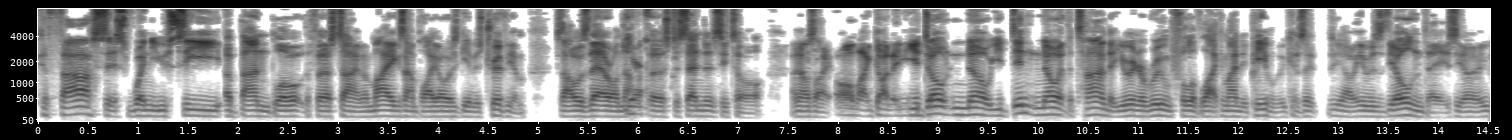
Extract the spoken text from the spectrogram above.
catharsis when you see a band blow up the first time. And my example I always give is Trivium because I was there on that Yeah. first Ascendancy tour, and I was like, "Oh my god!" You don't know, you didn't know at the time that you're in a room full of like-minded people because it, you know, it was the olden days. You know,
